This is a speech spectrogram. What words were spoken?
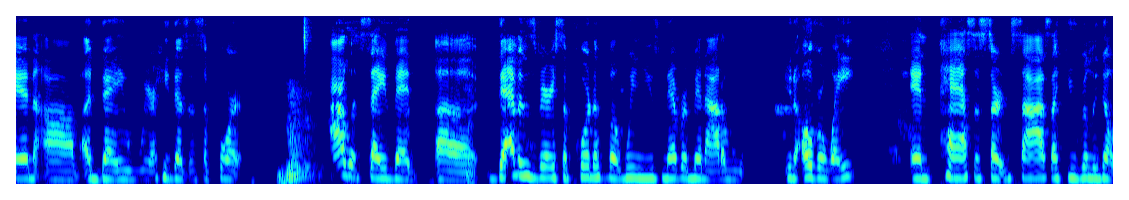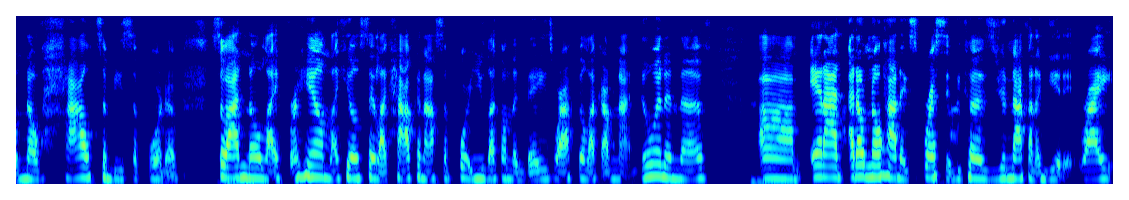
been um, a day where he doesn't support. I would say that uh, Davin's very supportive, but when you've never been out of, you know, overweight and past a certain size, like you really don't know how to be supportive. So I know, like for him, like he'll say, like, how can I support you, like on the days where I feel like I'm not doing enough, um, and I, I don't know how to express it because you're not gonna get it right.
